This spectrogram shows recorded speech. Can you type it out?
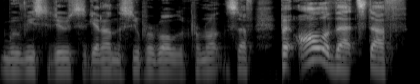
movies to do is to get on the Super Bowl to promote and stuff. But all of that stuff,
